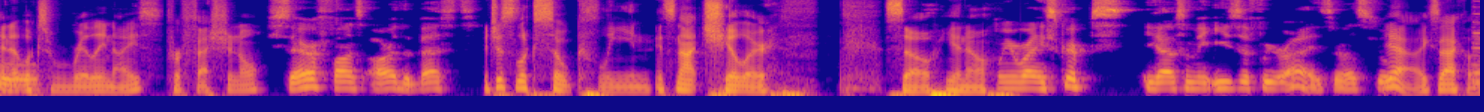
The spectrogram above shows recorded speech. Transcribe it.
and it looks really nice, professional. Serif fonts are the best. It just looks so clean. It's not chiller. so, you know. When you're writing scripts, you have something easier for your eyes, or else you'll Yeah, exactly.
